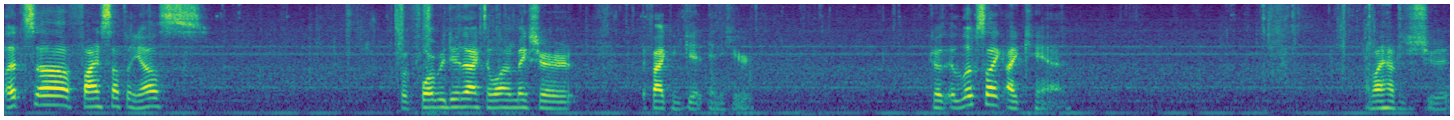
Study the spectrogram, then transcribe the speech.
let's uh find something else before we do that. I want to make sure if I can get in here because it looks like I can. I might have to just shoot it.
